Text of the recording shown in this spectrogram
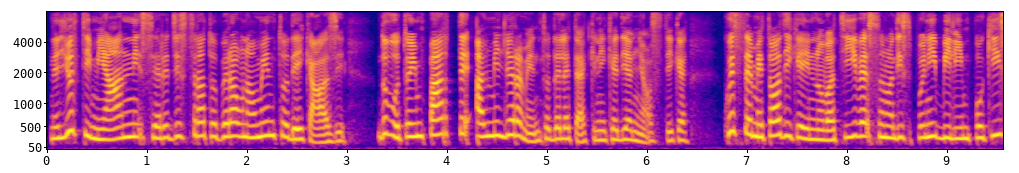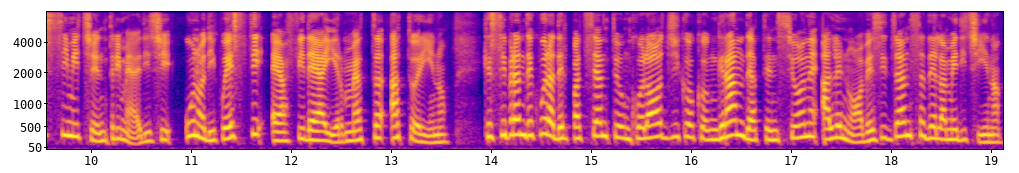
Negli ultimi anni si è registrato però un aumento dei casi, dovuto in parte al miglioramento delle tecniche diagnostiche. Queste metodiche innovative sono disponibili in pochissimi centri medici. Uno di questi è Affidea Irmet a Torino, che si prende cura del paziente oncologico con grande attenzione alle nuove esigenze della medicina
